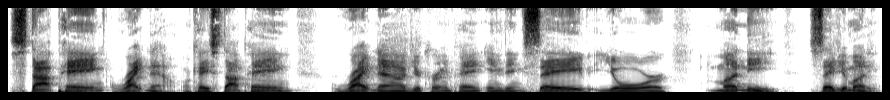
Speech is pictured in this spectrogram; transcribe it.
stop paying right now. Okay, stop paying right now. If you're currently paying anything, save your money. Save your money.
